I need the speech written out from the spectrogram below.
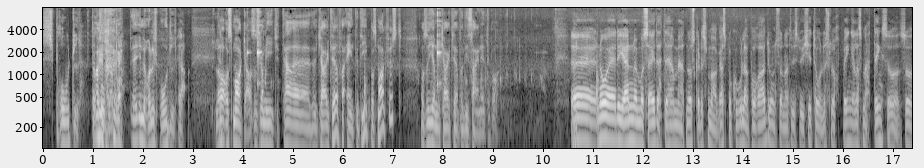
Sprodel. Det Det inneholder sprodel. Ja. La oss smake. og Så skal vi gi ta- karakter fra 1 til 10 på smak først, og så gir vi karakter for design etterpå. Eh, nå er det igjen, vi må si dette her med at nå skal det smakes på cola på radioen, sånn at hvis du ikke tåler slurping eller smatting, så, så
